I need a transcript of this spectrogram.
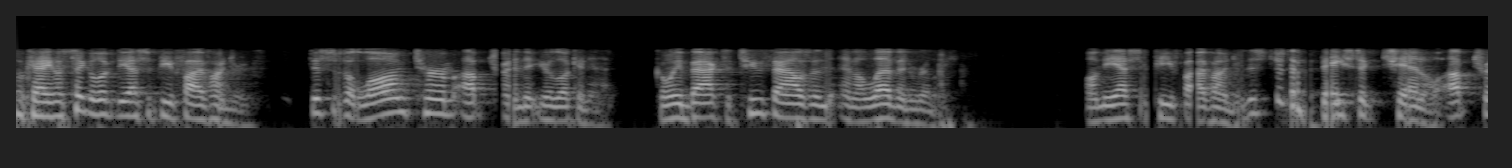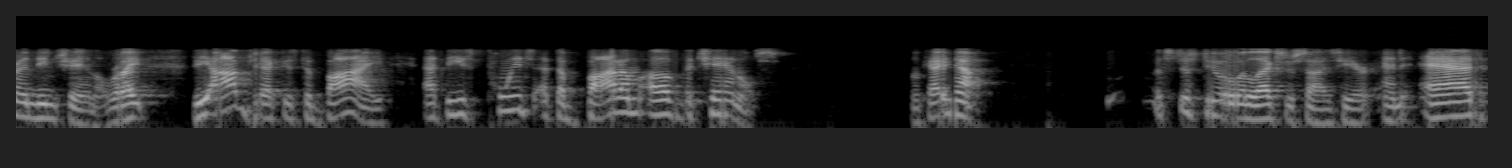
Okay, let's take a look at the S&P 500. This is a long-term uptrend that you're looking at, going back to 2011, really, on the S&P 500. This is just a basic channel, uptrending channel, right? The object is to buy at these points at the bottom of the channels. Okay, now let's just do a little exercise here and add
